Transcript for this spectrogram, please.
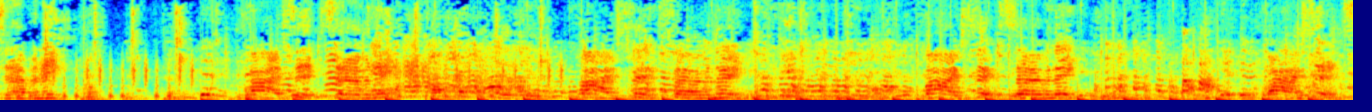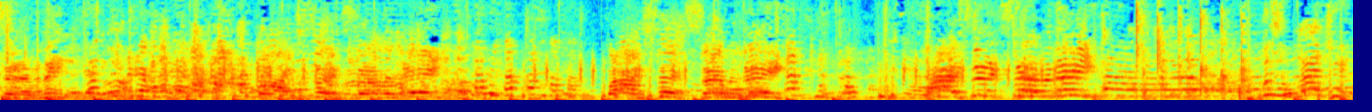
seven, eight. Five, six, seven, eight. Five, six, seven, eight. Five, six, seven, eight. Five, six, seven, eight. Five, six, seven, eight. Five, six, seven, eight. Five, six, seven, eight. Listen, magic.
